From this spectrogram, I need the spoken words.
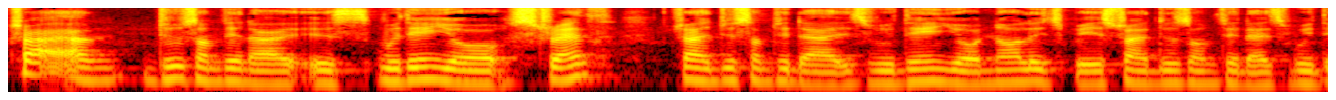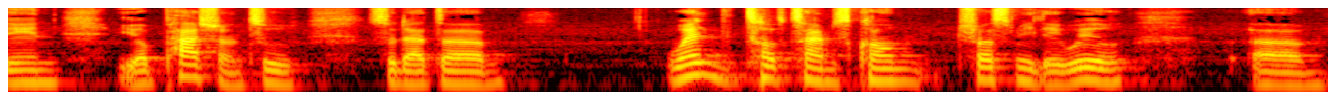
try and do something that is within your strength try and do something that is within your knowledge base try and do something that is within your passion too. So that um, when the tough times come trust me they will. Um,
